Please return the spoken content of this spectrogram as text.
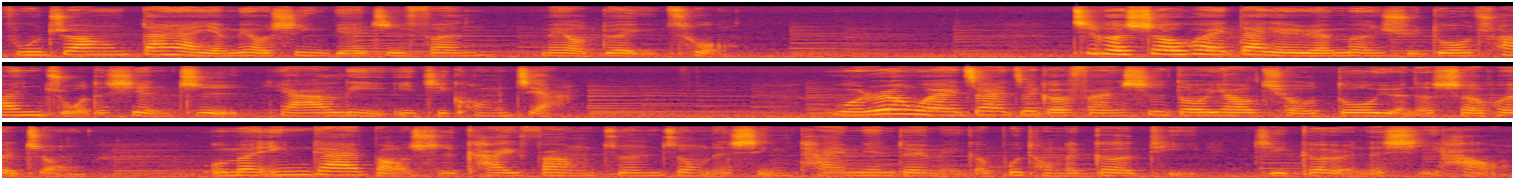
服装当然也没有性别之分，没有对与错。这个社会带给人们许多穿着的限制、压力以及框架。我认为，在这个凡事都要求多元的社会中，我们应该保持开放、尊重的心态，面对每个不同的个体及个人的喜好。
